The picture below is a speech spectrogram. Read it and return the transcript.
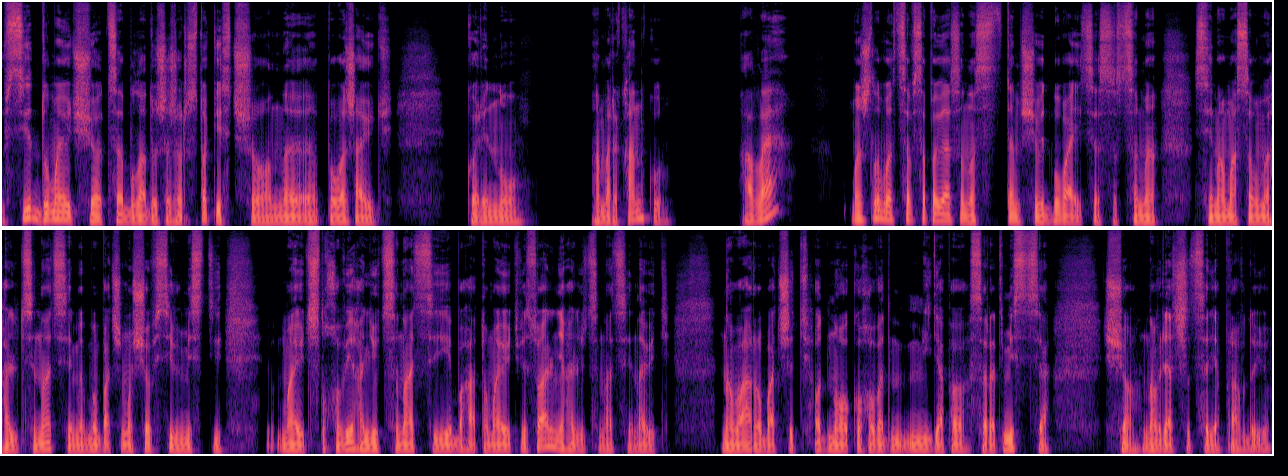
всі думають, що це була дуже жорстокість, що не поважають корінну американку. Але Можливо, це все пов'язано з тим, що відбувається з цими всіма масовими галюцинаціями. Ми бачимо, що всі в місті мають слухові галюцинації, багато мають візуальні галюцинації. Навіть Наваро бачить одноокого ведмідя посеред місця, що навряд чи це є правдою.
